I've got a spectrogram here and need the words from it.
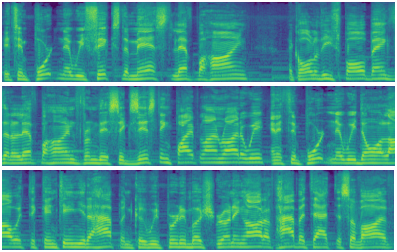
It's important that we fix the mess left behind like all of these fall banks that are left behind from this existing pipeline right away. And it's important that we don't allow it to continue to happen because we're pretty much running out of habitat to survive,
